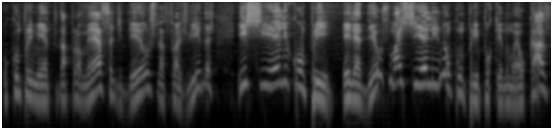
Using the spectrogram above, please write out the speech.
o cumprimento da promessa de Deus nas suas vidas, e se ele cumprir, ele é Deus, mas se ele não cumprir, porque não é o caso,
